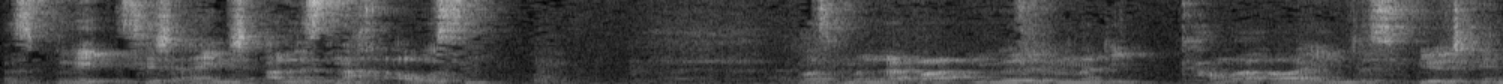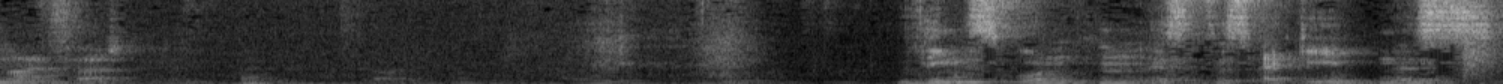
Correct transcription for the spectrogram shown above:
das bewegt sich eigentlich alles nach außen was man erwarten würde, wenn man die Kamera in das Bild hineinfährt. Links unten ist das Ergebnis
